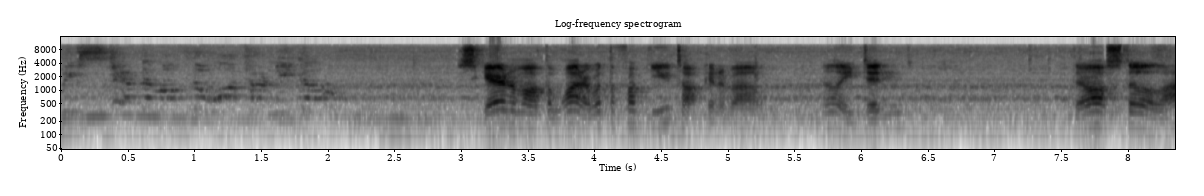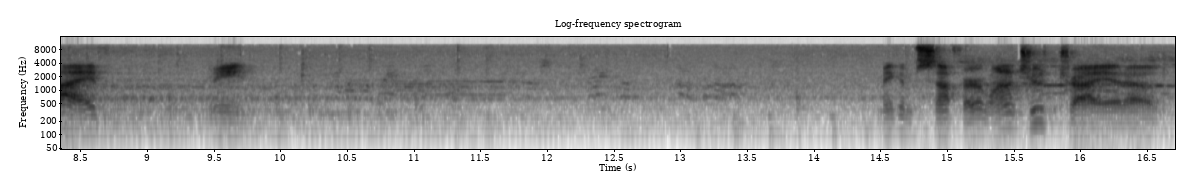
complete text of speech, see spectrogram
We scared them off the water, Niko. Scared them off the water. What the fuck are you talking about? No, he didn't. They're all still alive. I mean, make them suffer. Why don't you try it out?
